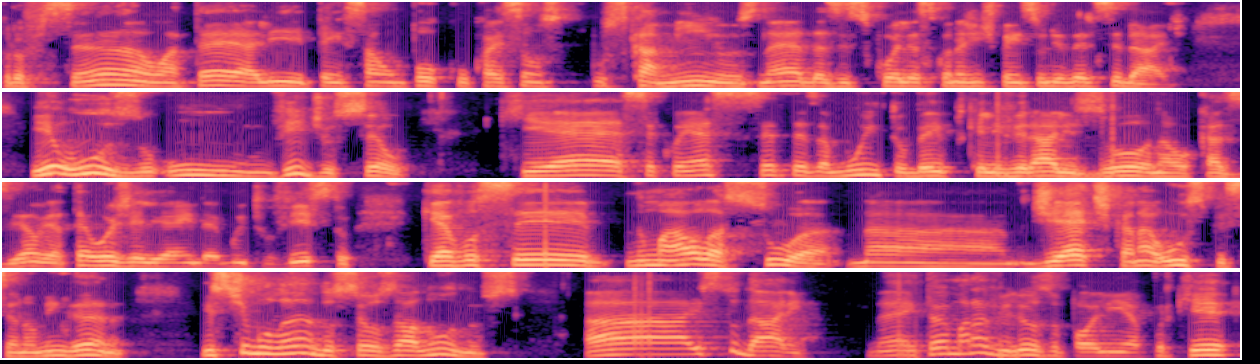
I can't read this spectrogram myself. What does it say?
profissão até ali pensar um pouco quais são os, os caminhos, né? Das escolhas quando a gente pensa em universidade. E eu uso um vídeo seu que é, você conhece certeza muito bem, porque ele viralizou na ocasião e até hoje ele ainda é muito visto, que é você, numa aula sua na, de ética na USP, se eu não me engano, estimulando os seus alunos a estudarem. Né? Então é maravilhoso, Paulinha, porque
